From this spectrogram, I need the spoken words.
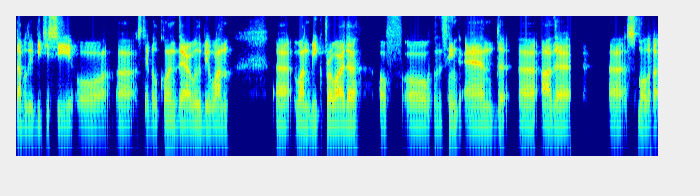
WBTC or uh, stablecoin. There will be one uh, one big provider of, of the thing and uh, other uh, smaller.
